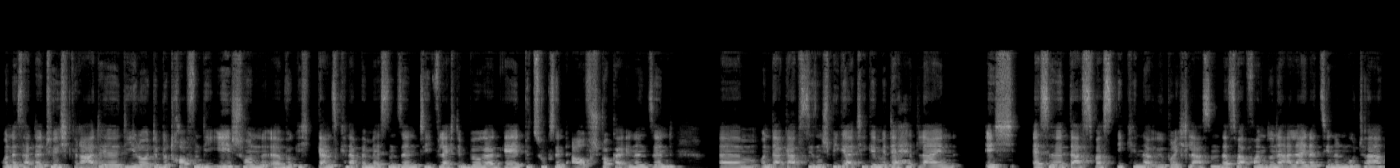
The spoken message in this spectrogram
Und es hat natürlich gerade die Leute betroffen, die eh schon äh, wirklich ganz knapp bemessen sind, die vielleicht im Bürgergeldbezug sind, AufstockerInnen sind ähm, und da gab es diesen Spiegelartikel mit der Headline, ich esse das, was die Kinder übrig lassen. Das war von so einer alleinerziehenden Mutter.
